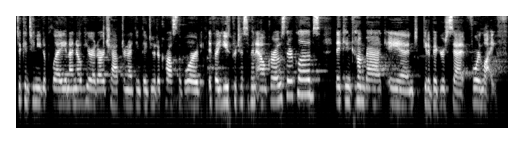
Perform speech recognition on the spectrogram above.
to continue to play. And I know here at our chapter, and I think they do it across the board, if a youth participant outgrows their clubs, they can come back and get a bigger set for life.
